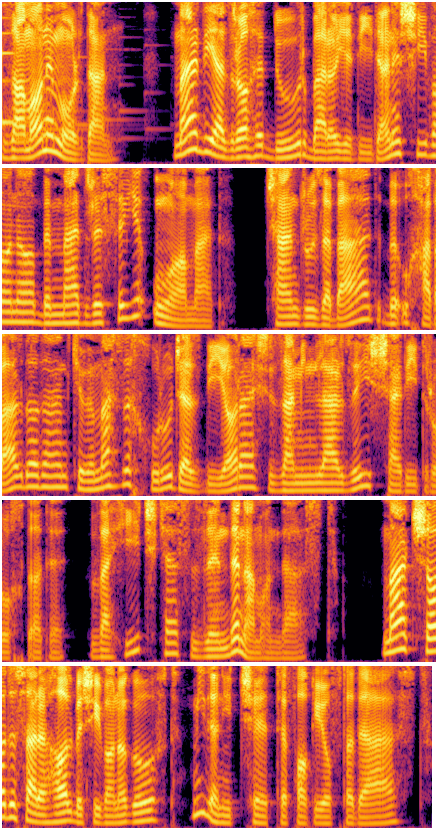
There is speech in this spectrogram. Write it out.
زمان مردن. مردی از راه دور برای دیدن شیوانا به مدرسه او آمد. چند روز بعد به او خبر دادند که به محض خروج از دیارش زمین لرزه شدید رخ داده و هیچ کس زنده نمانده است. مرد شاد و سرحال به شیوانا گفت می‌دانید چه اتفاقی افتاده است؟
